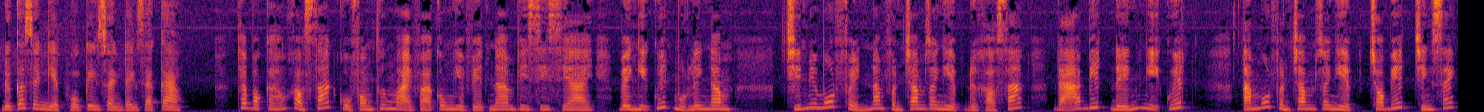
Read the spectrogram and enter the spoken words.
được các doanh nghiệp, hộ kinh doanh đánh giá cao. Theo báo cáo khảo sát của Phòng Thương mại và Công nghiệp Việt Nam VCCI về nghị quyết 105, 91,5% doanh nghiệp được khảo sát đã biết đến nghị quyết, 81% doanh nghiệp cho biết chính sách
